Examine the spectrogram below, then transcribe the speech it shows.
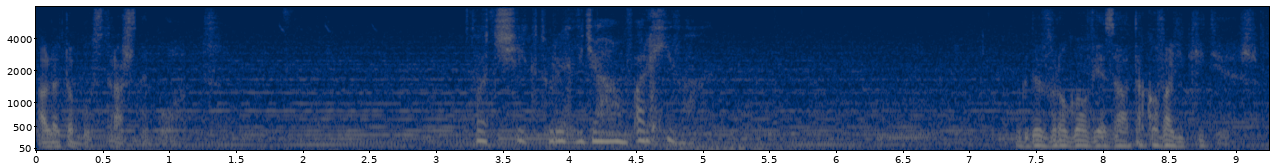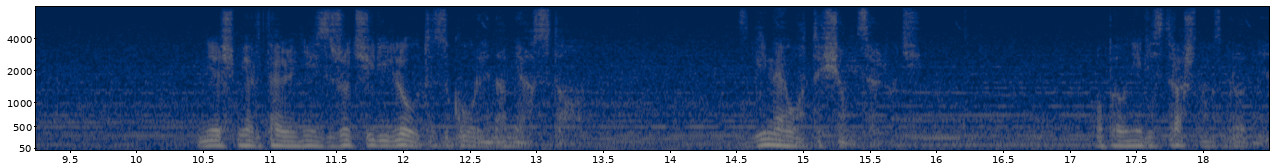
Ale to był straszny błąd. To ci, których widziałam w archiwach. Gdy wrogowie zaatakowali Kitież, nieśmiertelni zrzucili lód z góry na miasto. Zginęło tysiące ludzi. Popełnili straszną zbrodnię,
